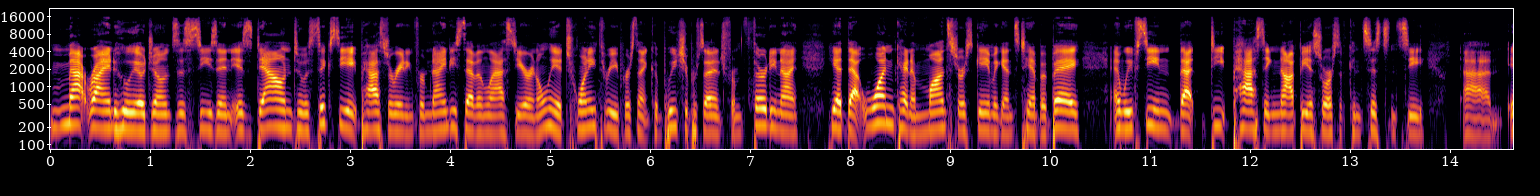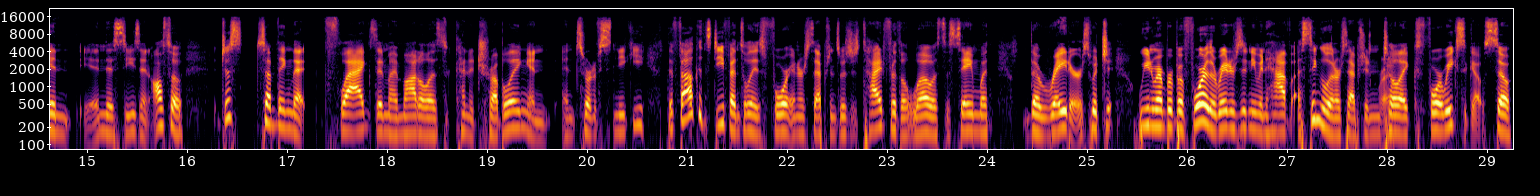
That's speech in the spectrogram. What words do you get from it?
Matt Ryan Julio Jones this season is down to a 68 passer rating from 97 last year and only a 23% completion percentage from 39. He had that one kind of monstrous game against Tampa Bay, and we've seen that deep passing not be a source of consistency um, in in this season. Also, just something that flags in my model as kind of troubling and, and sort of sneaky. The Falcons defense only has four interceptions, which is tied for the lowest. The same with the Raiders, which we remember before the Raiders didn't even have a single interception until like four weeks ago. So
